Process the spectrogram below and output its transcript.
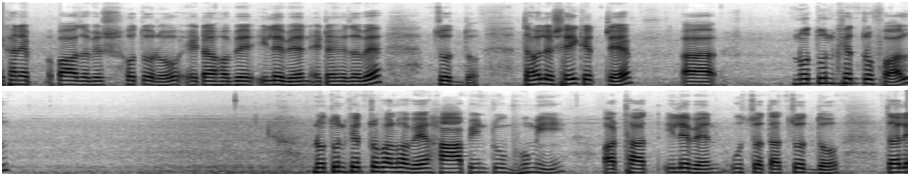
এখানে পাওয়া যাবে সতেরো, এটা হবে ইলেভেন এটা হয়ে যাবে চোদ্দ। তাহলে সেই ক্ষেত্রে নতুন ক্ষেত্রফল নতুন ক্ষেত্রফল হবে হাফ ইন্টু ভূমি, অর্থাৎ ইলেভেন উচ্চতা চোদ্দ। তাহলে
